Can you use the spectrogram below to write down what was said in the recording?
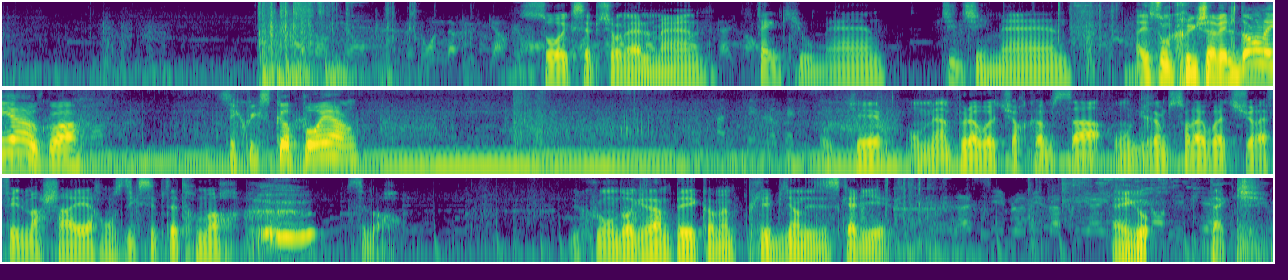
So exceptionnel, man. Thank you, man. GG, man. Ah, ils ont cru que j'avais le dent, les gars, ou quoi? C'est quickscope pour rien. Ok, on met un peu la voiture comme ça, on grimpe sur la voiture, elle fait une marche arrière, on se dit que c'est peut-être mort. C'est mort. Du coup, on doit grimper comme un plébien des escaliers. Allez, go. Tac.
